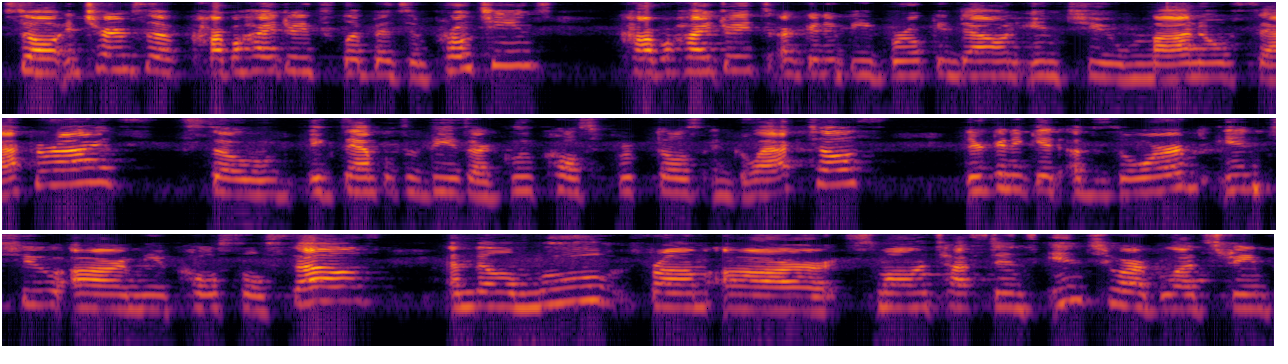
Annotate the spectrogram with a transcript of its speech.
So in terms of carbohydrates, lipids, and proteins, carbohydrates are going to be broken down into monosaccharides. So examples of these are glucose, fructose, and galactose. They're going to get absorbed into our mucosal cells and they'll move from our small intestines into our bloodstream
